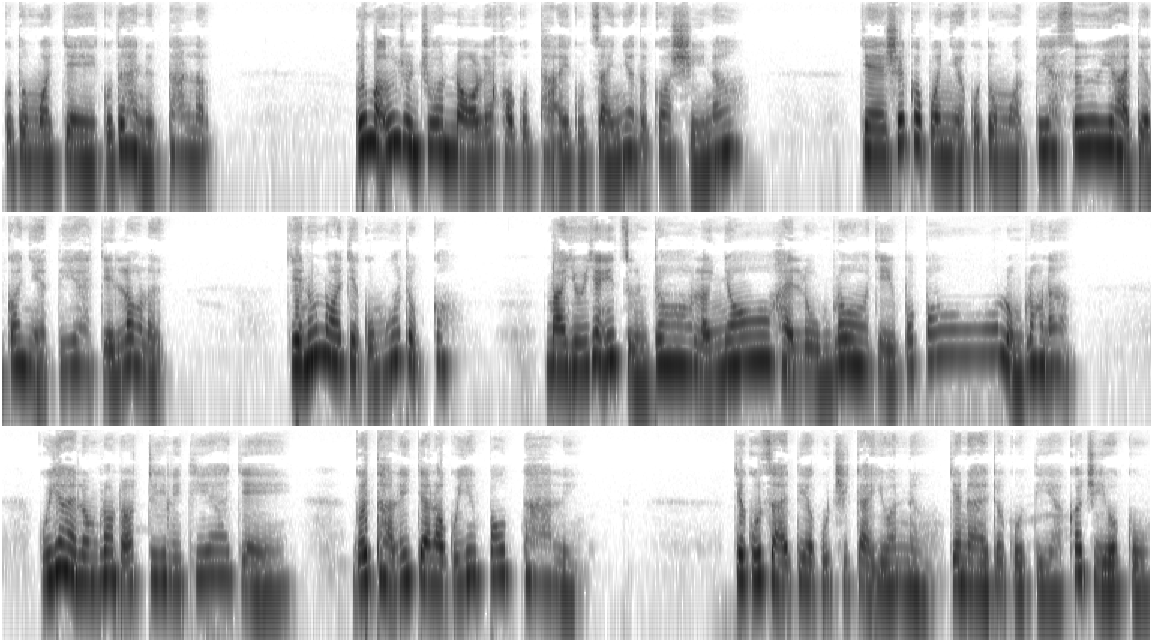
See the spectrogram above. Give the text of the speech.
cô tôi mua chè, cô tôi hành được ta lợ ứ mà ứng rừng chua nọ lấy khỏi của thải của giải nhà tôi có xí nó. Chè sẽ có bao nhiêu của tôi mua tia sư hai tia có nhẹ tia chỉ lo lợi chè nó nói chè cũng mua được con mà dù dạng ít chừng cho là nho hay lùm lo chỉ bó bó lùm lo nè. Cú hai lùm lo đó chỉ lì thia chè gỡ thả lì chả là cú yên bao ta lì. Chè cú giải tiệt cú chỉ cãi yêu nữa chè này cho cú tiệt, có chỉ yêu cú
